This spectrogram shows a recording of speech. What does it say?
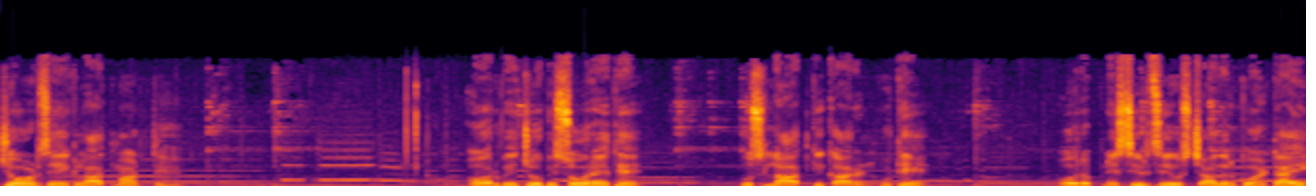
ज़ोर से एक लात मारते हैं। और वे जो भी सो रहे थे, उस लात के कारण उठे और अपने सिर से उस चादर को हटाई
